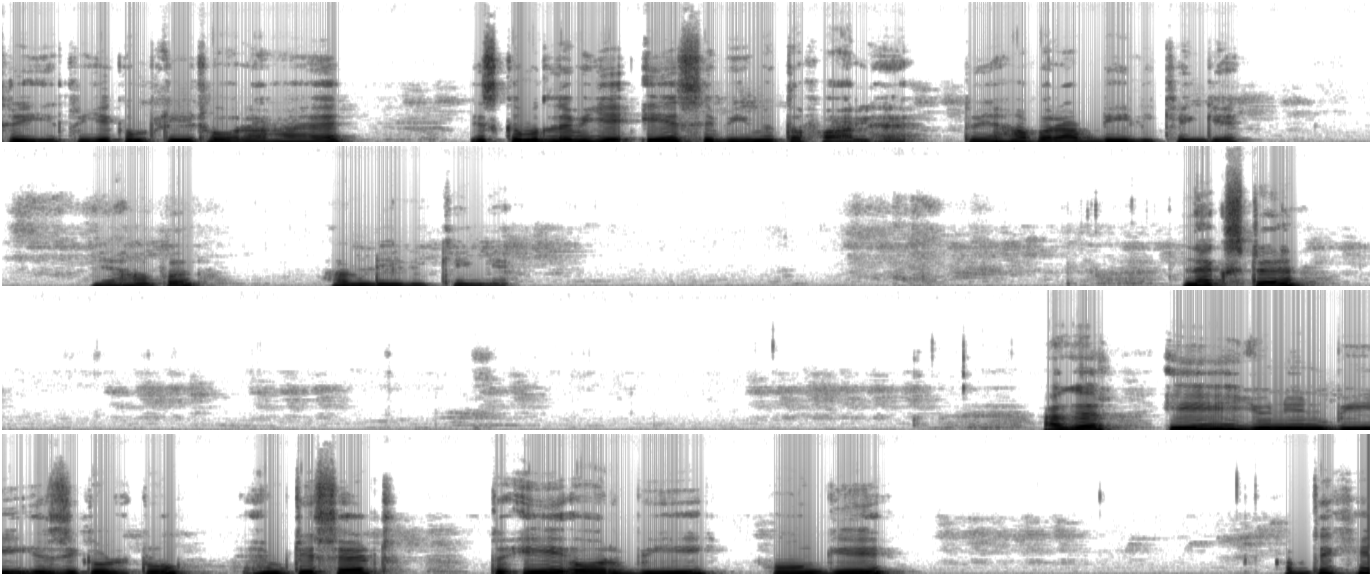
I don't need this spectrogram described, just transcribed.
थ्री तो ये कंप्लीट हो रहा है। इसका मतलब ये ए से बी में तफ़ाल है। तो यहाँ पर आप डी लिखेंगे। यहाँ पर हम डी लिखेंगे। नेक्स्ट है। अगर A union B is equal to empty set तो ए और बी होंगे। अब देखें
